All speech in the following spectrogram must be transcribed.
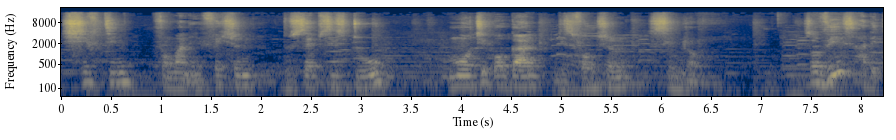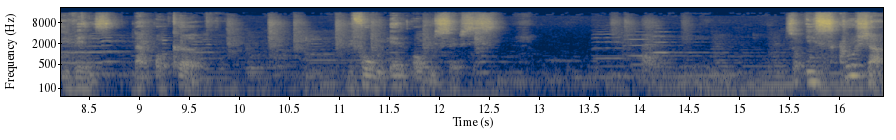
shifting from an infection to sepsis to multi-organ dysfunction syndrome. So these are the events that occur before we end up with sepsis. So it's crucial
